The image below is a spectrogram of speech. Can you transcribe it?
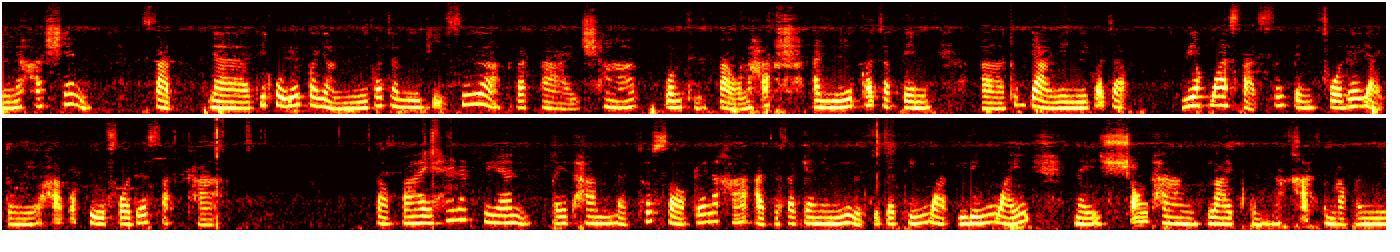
นี้นะคะ เช่น สัตว์ที่ครูยกตัวอย่างนี้ก็จะมีผีเสื้อกระต่ายช้างรวมถึงเต่านะคะ อันนี้ก็จะเป็นทุกอย่างในนี้ก็จะเรียกว่าสัตว์ ซึ่งเป็นโฟลเดอร์ใหญ่ตรงนี้ค่ะก็คือโฟลเดอร์สัตว์ค่ะ ต่อไปให้นักเรียนไปทำแบบทดสอบด้วยนะคะ อาจจะสแกนในนี้หรือครูจะทิ้งวัดลิงก์ไว้ในช่องทางไลน์กลุ่มนะคะสำหรับวันนี้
